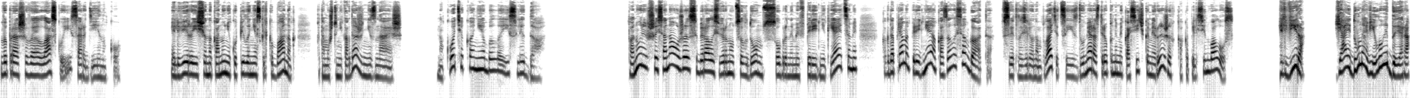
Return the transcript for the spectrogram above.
выпрашивая ласку и сардинку. Эльвира еще накануне купила несколько банок, потому что никогда же не знаешь. Но котика не было и следа. Понурившись, она уже собиралась вернуться в дом с собранными в передник яйцами, когда прямо перед ней оказалась Агата в светло-зеленом платьице и с двумя растрепанными косичками рыжих, как апельсин, волос. «Эльвира, я иду на виллу Эдера,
